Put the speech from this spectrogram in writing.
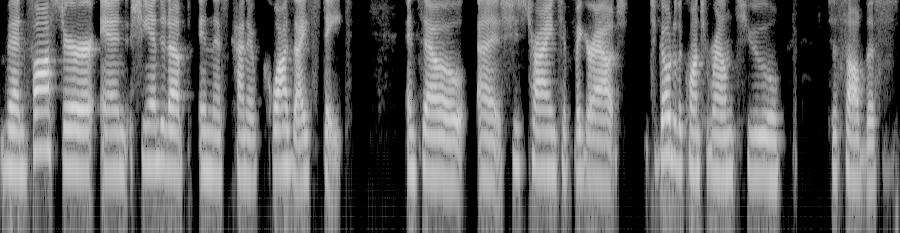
Ben Foster, and she ended up in this kind of quasi state. And so uh, she's trying to figure out to go to the quantum realm to to solve this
